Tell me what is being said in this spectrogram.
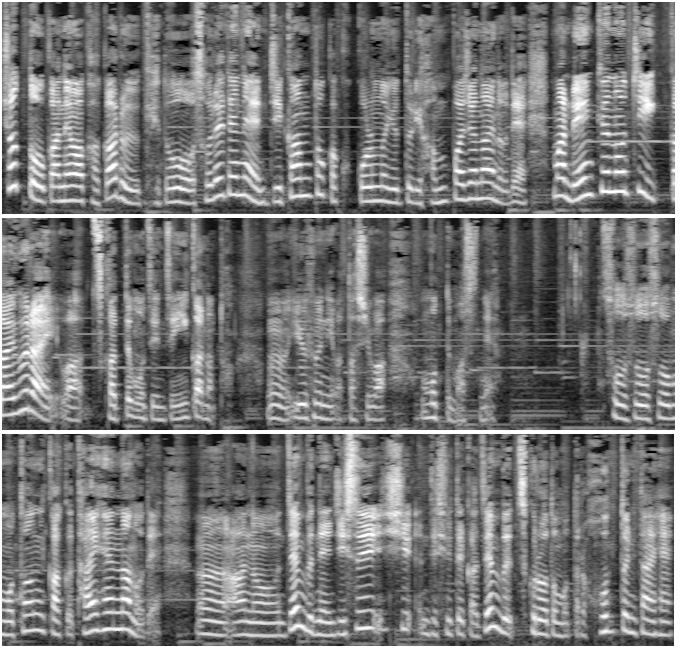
ちょっとお金はかかるけど、それでね、時間とか心のゆとり半端じゃないので、まあ連休のうち1回ぐらいは使っても全然いいかなと、うん、いうふうに私は思ってますね。そうそうそう、もうとにかく大変なので、うん、あの、全部ね、自炊し、自炊っていうか全部作ろうと思ったら本当に大変。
